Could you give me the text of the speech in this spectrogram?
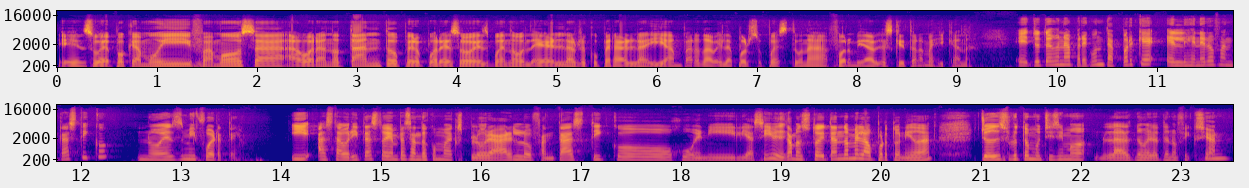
En su época muy famosa, ahora no tanto, pero por eso es bueno leerla, recuperarla. Y Amparo Dávila, por supuesto, una formidable escritora mexicana. Eh, yo tengo una pregunta, porque el género fantástico no es mi fuerte. Y hasta ahorita estoy empezando como a explorar lo fantástico, juvenil y así. Digamos, estoy dándome la oportunidad. Yo disfruto muchísimo las novelas de no ficción.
